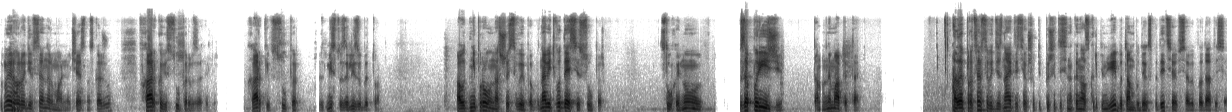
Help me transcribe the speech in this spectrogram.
В Миргороді все нормально, чесно скажу. В Харкові супер взагалі. Харків супер. Місто залізобетон. А от Дніпро у нас щось випив. Навіть в Одесі супер. Слухай, ну в Запоріжжі там нема питань. Але про це все ви дізнаєтеся, якщо підпишетеся на канал Скрипін.ua, бо там буде експедиція вся викладатися.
